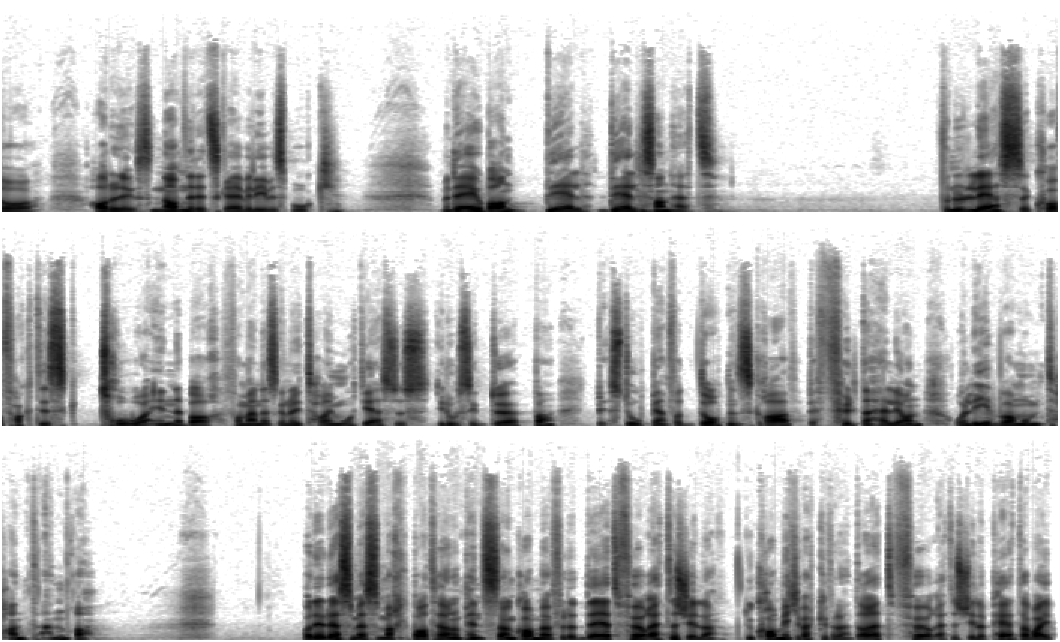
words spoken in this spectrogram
Da har du navnet ditt skrevet i livets bok. Men det er jo bare en del, delsannhet. For når du leser hva faktisk troa innebar for mennesker når de tar imot Jesus De lot seg døpe, sto opp igjen for dåpens grav, ble fylt av Hellig ånd, og livet var momentant endra. Og Det er jo det som er så merkbart her når pinsedagen kommer. For det er et før-etterskille. Du kommer ikke vekk fra det. Det er et før-etterskille. Peter var ei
